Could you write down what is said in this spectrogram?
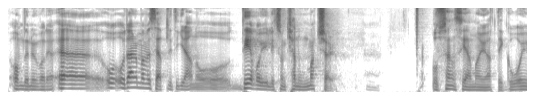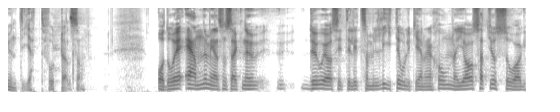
om det nu var det. Eh, och, och där har man väl sett lite grann och det var ju liksom kanonmatcher. Och sen ser man ju att det går ju inte jättefort alltså. Och då är ännu mer som sagt nu, du och jag sitter lite som lite olika generationer. Jag satt ju och såg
